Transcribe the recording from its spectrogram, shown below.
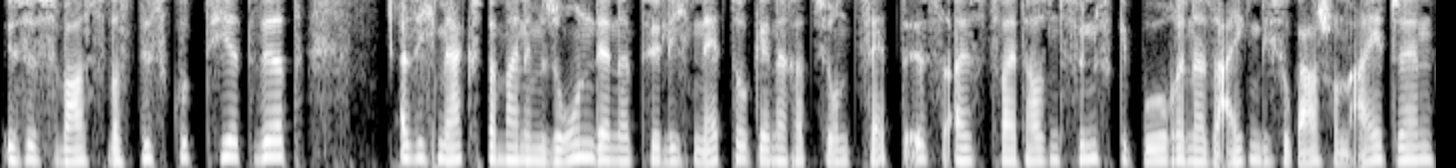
ist es was, was diskutiert wird. Also ich merke es bei meinem Sohn, der natürlich netto Generation Z ist, als 2005 geboren, also eigentlich sogar schon iGen.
